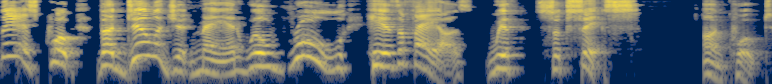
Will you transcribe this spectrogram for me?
this quote, the diligent man will rule his affairs with success, unquote.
